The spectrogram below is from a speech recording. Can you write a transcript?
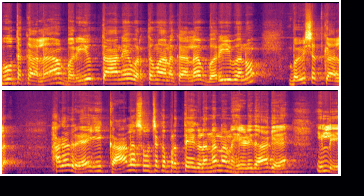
ಭೂತಕಾಲ, ಬರೆಯುತ್ತಾನೆ ವರ್ತಮಾನ ಕಾಲ, ಬರೆಯುವನು ಭವಿಷ್ಯತ್ ಕಾಲ. ಹಾಗಾದರೆ ಈ ಕಾಲಸೂಚಕ ಪ್ರತ್ಯಯಗಳನ್ನು ನಾನು ಹೇಳಿದ ಹಾಗೆ ಇಲ್ಲಿ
